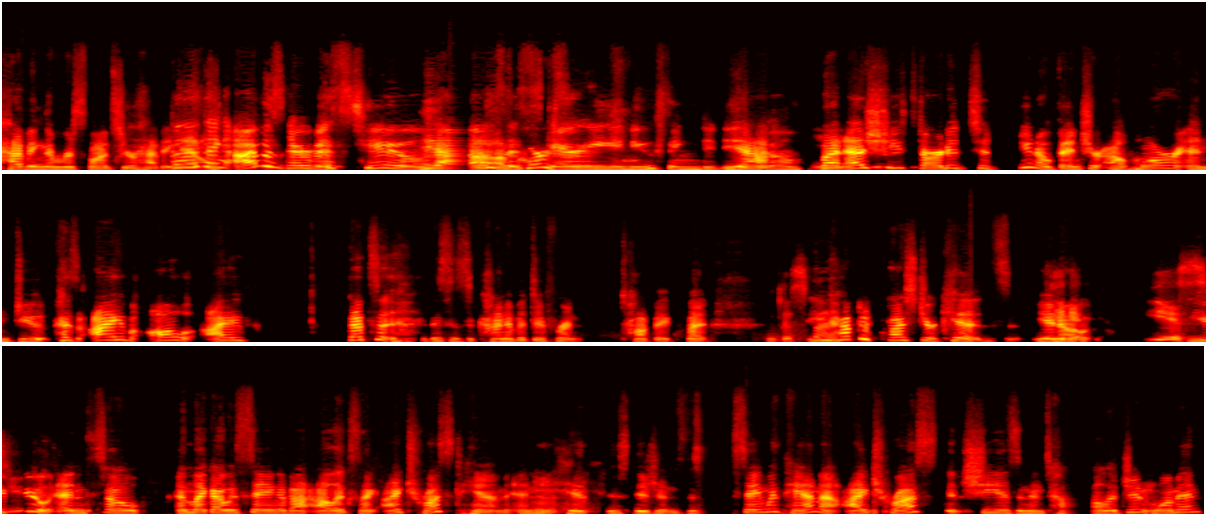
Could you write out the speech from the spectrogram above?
having the response you're having but now. the thing i was nervous too Yeah, that was of a course. scary new thing to do Yeah. but as Mhm. she started to you know venture out Mhm. more and do because i've all i've that's a this is a kind of a different topic but you have to trust your kids you know yes, you do and so and like i was saying about alex like i trust him and Mhm. his decisions the same with hannah i trust that she is an intelligent woman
